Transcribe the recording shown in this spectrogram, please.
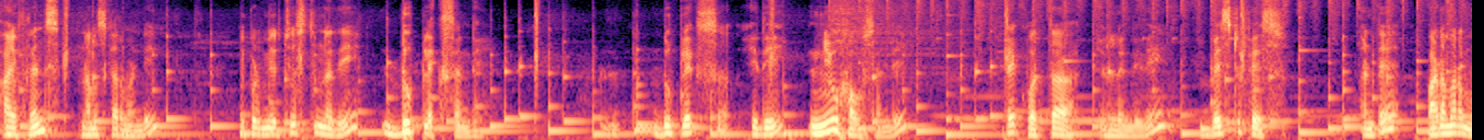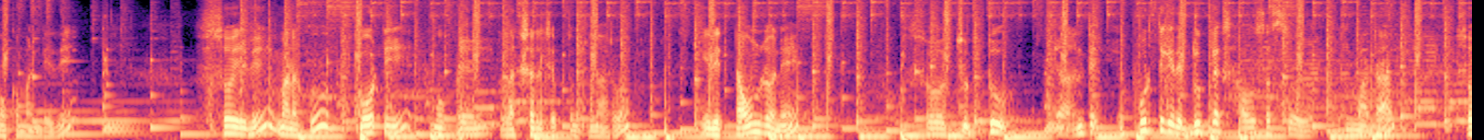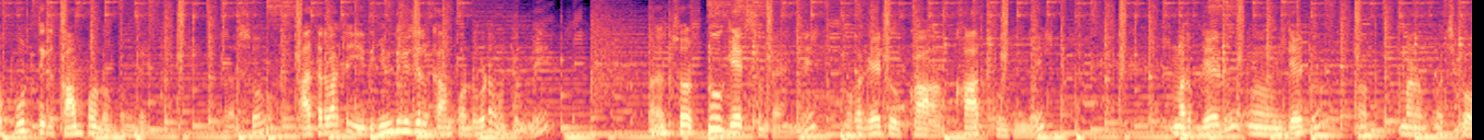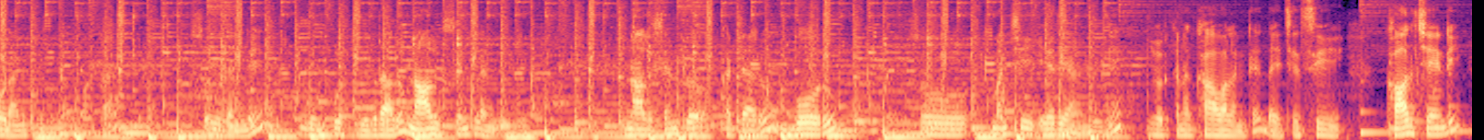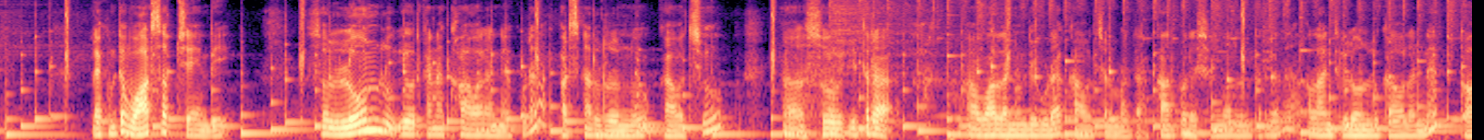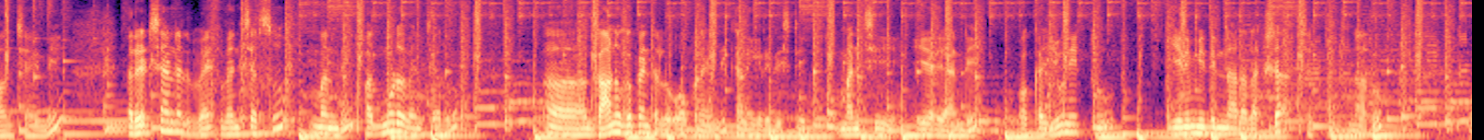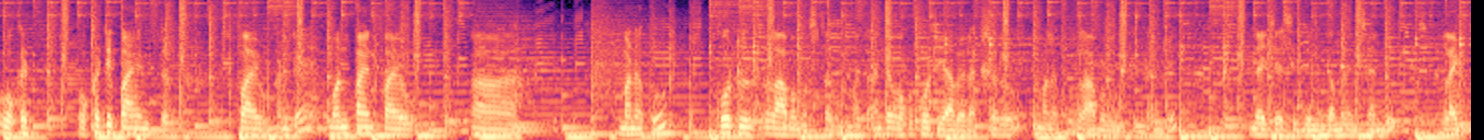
Hi friends నమస్కారం అండి. ఇప్పుడు మీరు చూస్తున్నది డూప్లెక్స్ అండి. డూప్లెక్స్ ఇది న్యూ హౌస్ అండి. అంటే కొత్త ఇల్లు అండి ఇది. వెస్ట్ ఫేస్ అంటే పడమర ముఖం అండి ఇది. సో ఇది మనకు కోటి ముప్పై లక్షలు చెప్తుంటున్నారు. ఇది టౌన్లోనే. సో చుట్టూ అంటే పూర్తిగా ఇది డూప్లెక్స్ హౌసెస్ అన్నమాట. సో పూర్తిగా కాంపౌండ్ ఉంటుంది. సో ఆ తర్వాత ఇది ఇండివిజువల్ కాంపౌండ్ కూడా ఉంటుంది. సో టూ గేట్స్ ఉంటాయండి. ఒక గేటు కా కార్కు ఉంటుంది. మరొక గేటు గేటు మనం వచ్చిపోవడానికి ఉంటుంది అనమాట సో ఇదండి. దీని పూర్తి వివరాలు. నాలుగు సెంట్లు అండి నాలుగు సెంట్లు కట్టారు. బోరు. సో మంచి ఏరియా అండి ఇది. ఎవరికైనా కావాలంటే దయచేసి కాల్ చేయండి. లేకుంటే వాట్సాప్ చేయండి. సో లోన్లు ఎవరికైనా కావాలన్నా కూడా పర్సనల్ లోన్లు కావచ్చు. సో ఇతర వాళ్ళ నుండి కూడా కావచ్చు అనమాట కార్పొరేషన్ వాళ్ళు ఉంటారు కదా అలాంటి లోన్లు కావాలన్నా కాల్ చేయండి. రెడ్ శాండల్ వెంచర్స్ మంది పదమూడో వెంచరు గానుగపెంటలు ఓపెన్ అయింది కనగిరి డిస్టిక్. మంచి ఏరియా అండి. ఒక యూనిట్ ఎనిమిదిన్నర లక్ష చెప్తుంటున్నారు. ఒక ఒకటి పాయింట్ ఫైవ్ అంటే వన్ పాయింట్ ఫైవ్ మనకు కోట్లు లాభం వస్తుంది అనమాట అంటే ఒక కోటి యాభై లక్షలు మనకు లాభం ఉంటుందండి. దయచేసి దీన్ని గమనించండి. లైక్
